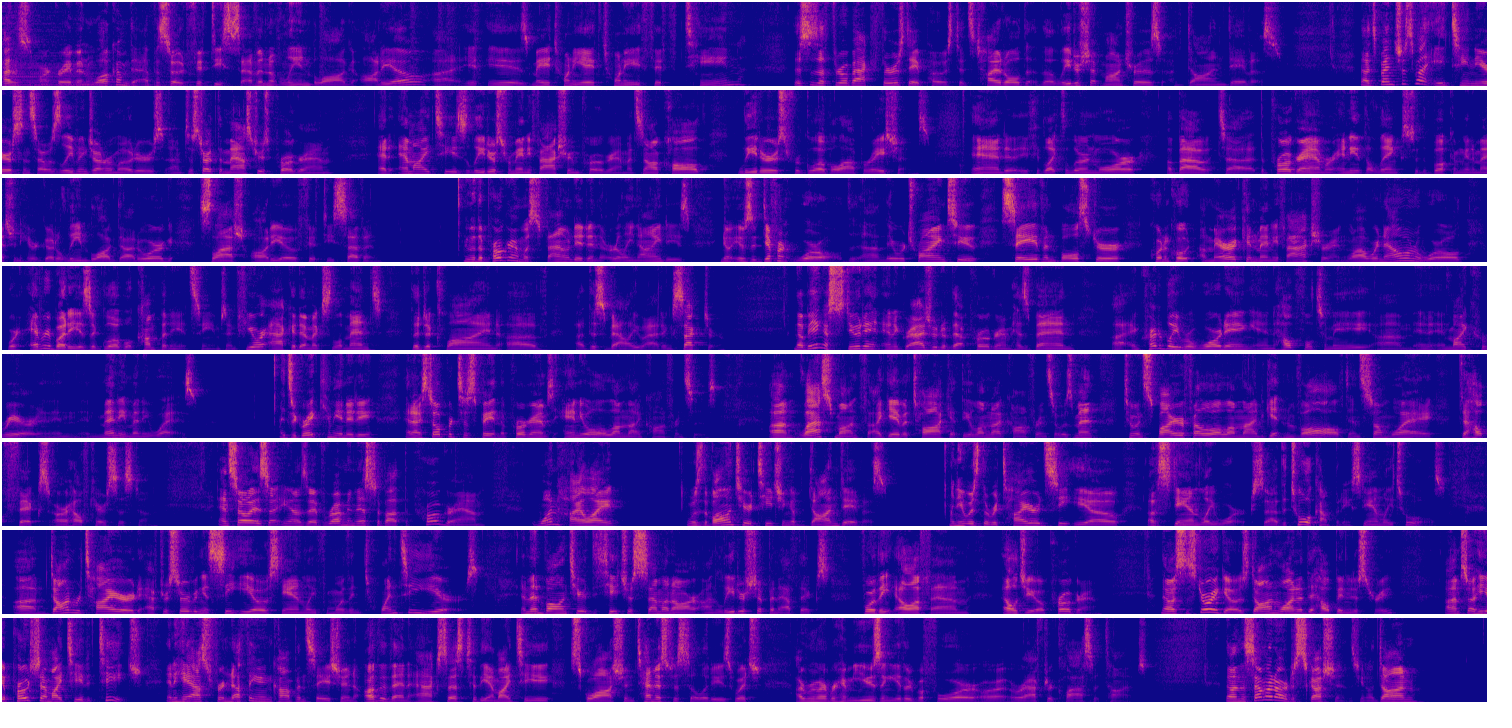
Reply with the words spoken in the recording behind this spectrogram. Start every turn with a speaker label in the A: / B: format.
A: Hi, this is Mark Graban. Welcome to episode 57 of Lean Blog Audio. Uh, it is May 28th, 2015. This is a Throwback Thursday post. It's titled The Leadership Mantras of Don Davis. Now, it's been just about 18 years since I was leaving General Motors um, to start the master's program at MIT's Leaders for Manufacturing program. It's now called Leaders for Global Operations. And if you'd like to learn more about uh, the program or any of the links to the book I'm going to mention here, go to leanblog.org slash audio 57. You know, the program was founded in the early 90s. You know, it was a different world. Um, they were trying to save and bolster quote unquote American manufacturing, while we're now in a world where everybody is a global company, it seems, and fewer academics lament the decline of uh, this value adding sector. Now, being a student and a graduate of that program has been uh, incredibly rewarding and helpful to me um, in, in, my career in, in many, many ways. It's a great community, and I still participate in the program's annual alumni conferences. Um, last month, I gave a talk at the alumni conference. It was meant to inspire fellow alumni to get involved in some way to help fix our healthcare system. And so, as you know, as I've reminisced about the program, one highlight was the volunteer teaching of Don Davis. And he was the retired CEO of Stanley Works, uh, the tool company, Stanley Tools. Um, Don retired after serving as CEO of Stanley for more than 20 years and then volunteered to teach a seminar on leadership and ethics for the LFM LGO program. Now, as the story goes, Don wanted to help industry, um, so he approached MIT to teach and he asked for nothing in compensation other than access to the MIT squash and tennis facilities, which I remember him using either before or, or after class at times. Now, in the seminar discussions, you know, Don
